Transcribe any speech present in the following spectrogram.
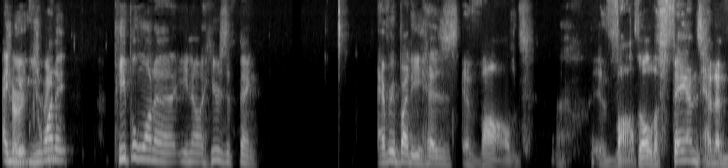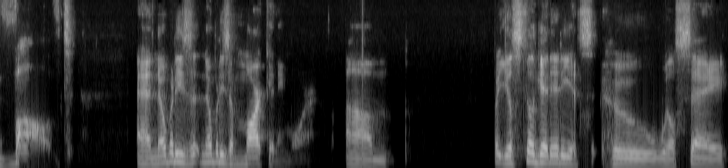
And you, you want to, people want to, you know, here's the thing. Everybody has evolved, evolved. All the fans have evolved, and nobody's nobody's a mark anymore. Um, but you'll still get idiots who will say,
